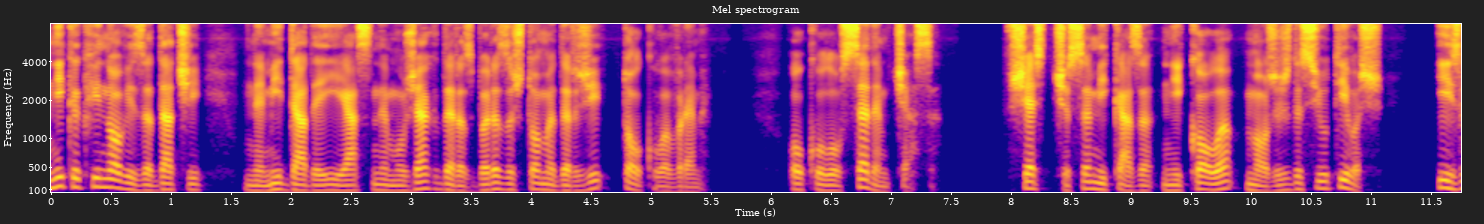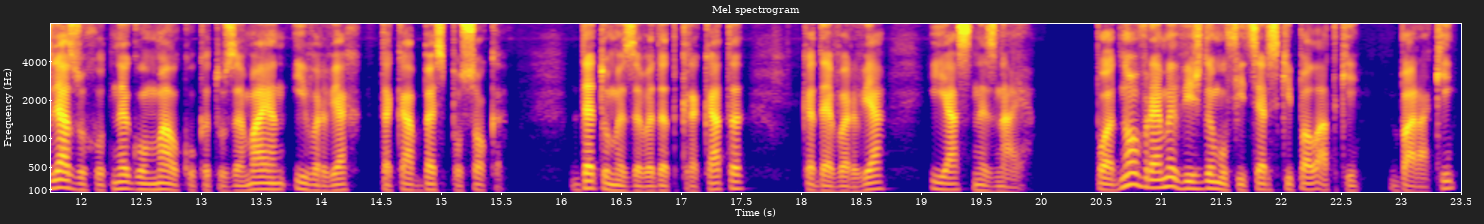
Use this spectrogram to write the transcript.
Никакви нови задачи не ми даде и аз не можах да разбера защо ме държи толкова време. Около 7 часа. В 6 часа ми каза, Никола, можеш да си отиваш. Излязох от него малко като замаян и вървях така без посока. Дето ме заведат краката, къде вървя и аз не зная. По едно време виждам офицерски палатки, бараки,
